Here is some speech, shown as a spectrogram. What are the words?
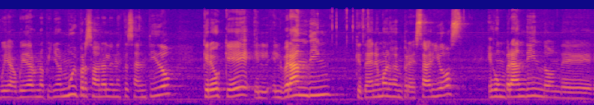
voy a, dar una opinión muy personal en este sentido. Creo que el, el branding que tenemos los empresarios es un branding donde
